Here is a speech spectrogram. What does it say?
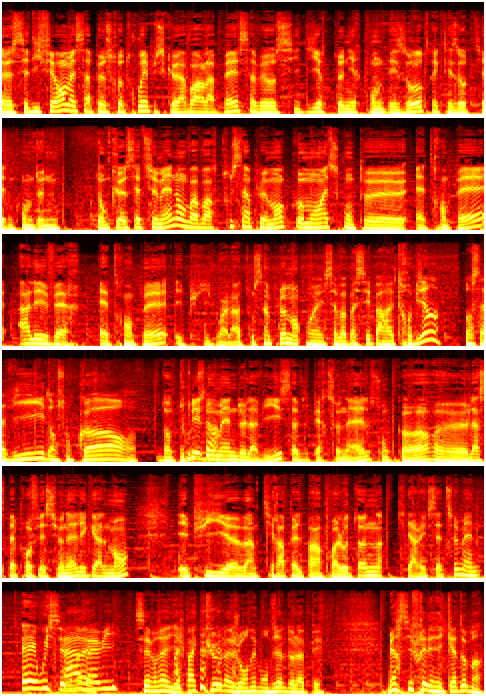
Euh, c'est différent, mais ça peut se retrouver puisque avoir la paix, ça veut aussi dire tenir compte des autres et que les autres tiennent compte de nous. Donc euh, cette semaine, on va voir tout simplement comment est-ce qu'on peut être en paix, aller vers être en paix, et puis voilà, tout simplement. Ouais, ça va passer par être bien dans sa vie, dans son corps. Dans tous les ça. domaines de la vie, sa vie personnelle, son corps, euh, l'aspect professionnel également, et puis euh, un petit rappel par rapport à l'automne qui arrive cette semaine. Eh oui, c'est Ah vrai. bah oui. C'est vrai, il n'y a pas que la journée mondiale de la paix. Merci Frédéric, à demain.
